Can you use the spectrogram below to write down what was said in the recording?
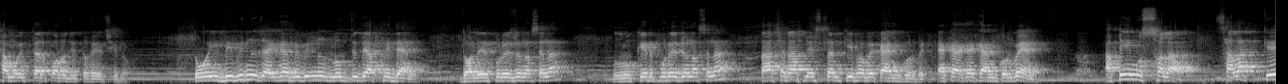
সাময়িক তারা পরাজিত হয়েছিল। তো ওই বিভিন্ন জায়গায় বিভিন্ন লোক যদি আপনি দেন দলের প্রয়োজন আছে না, লোকের প্রয়োজন আছে না, তাছাড়া আপনি ইসলাম কীভাবে কায়েম করবেন? একা একা কায়েম করবেন? আপনি সালাদ সালাদকে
